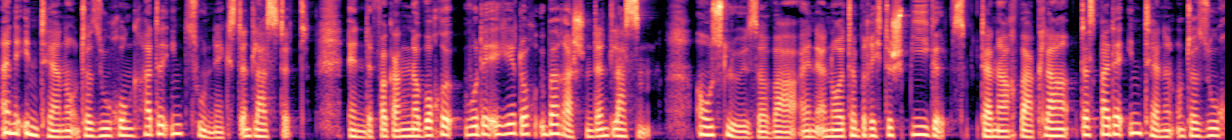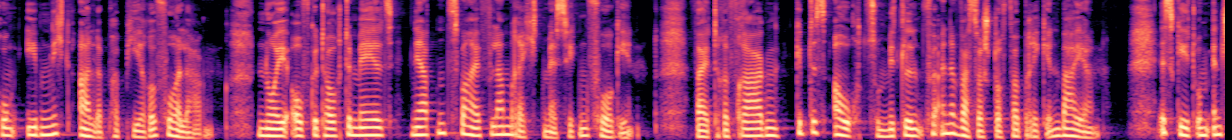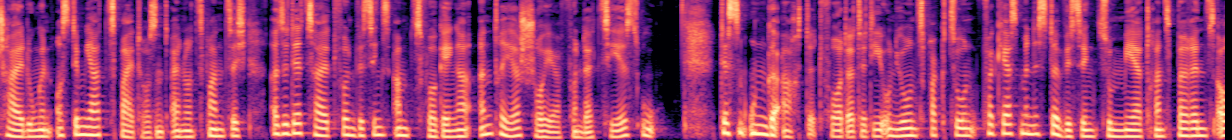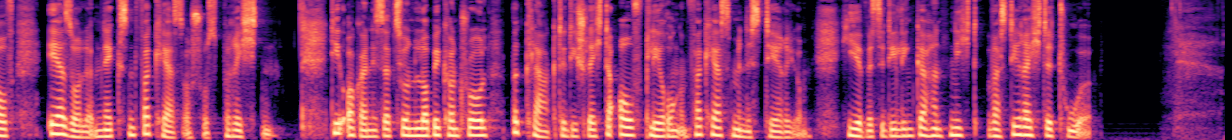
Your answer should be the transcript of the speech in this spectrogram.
Eine interne Untersuchung hatte ihn zunächst entlastet. Ende vergangener Woche wurde er jedoch überraschend entlassen. Auslöser war ein erneuter Bericht des Spiegels. Danach war klar, dass bei der internen Untersuchung eben nicht alle Papiere vorlagen. Neu aufgetauchte Mails nährten Zweifel am rechtmäßigen Vorgehen. Weitere Fragen gibt es auch zu Mitteln für eine Wasserstofffabrik in Bayern. Es geht um Entscheidungen aus dem Jahr 2021, also der Zeit von Wissings Amtsvorgänger Andreas Scheuer von der CSU. Dessen ungeachtet forderte die Unionsfraktion Verkehrsminister Wissing zu mehr Transparenz auf, er solle im nächsten Verkehrsausschuss berichten. Die Organisation Lobby Control beklagte die schlechte Aufklärung im Verkehrsministerium. Hier wisse die linke Hand nicht, was die rechte tue.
